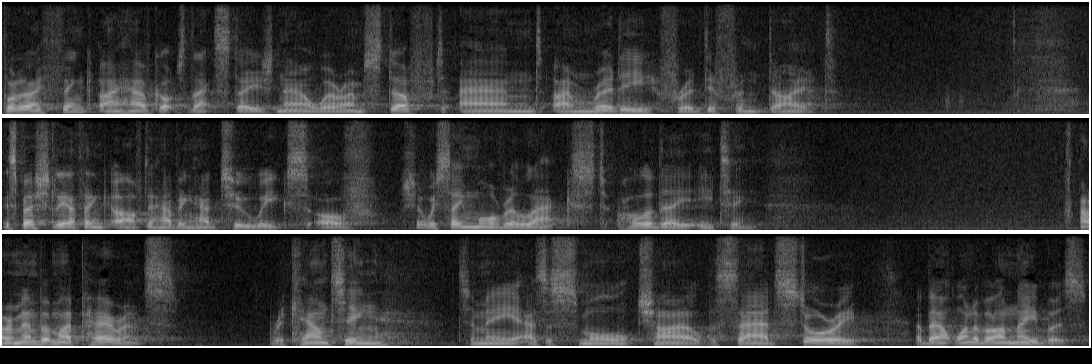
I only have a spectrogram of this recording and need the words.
but I think I have got to that stage now where I'm stuffed and I'm ready for a different diet. Especially, I think, after having had two weeks of, shall we say, more relaxed holiday eating. I remember my parents recounting to me as a small child the sad story about one of our neighbors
